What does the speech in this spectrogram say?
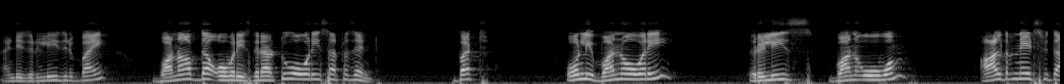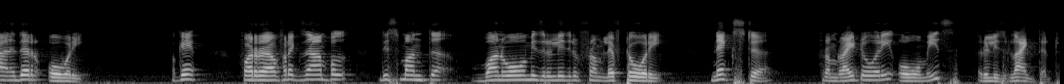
and is released by one of the ovaries. There are two ovaries are present. But only one ovary release one ovum alternates with another ovary. Okay? For uh, for example this month uh, one ovum is released from left ovary. Next uh, from right ovary ovum is released like that.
